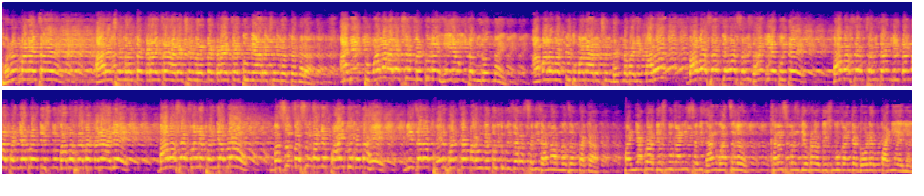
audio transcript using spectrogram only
म्हणून म्हणायचं आहे आरक्षण रद्द करायचं आरक्षण रद्द करायचं तुम्ही आरक्षण रद्द करा. आणि तुम्हाला आरक्षण भेटू नये हे आमचा विरोध नाही. आम्हाला वाटते तुम्हाला आरक्षण भेटलं पाहिजे. कारण बाबा होता का पंजाबराव देशमुखांनी संविधान वाचलं. खरंच पंजाबराव देशमुखांच्या डोळ्यात पाणी आलं.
